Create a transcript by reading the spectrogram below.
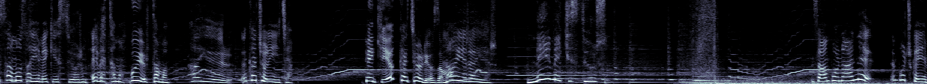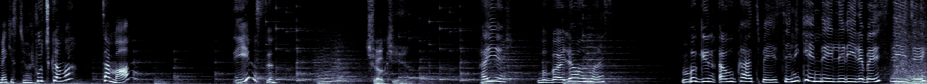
samosa yemek istiyorum. Evet tamam. Buyur tamam. Hayır, kaçori yiyeceğim. Peki ya kaçori o zaman? Hayır hayır. Ne yemek istiyorsun? Sampurna anne, poçka yemek istiyorum. Puçka mı? Tamam. İyi misin? Çok iyi. Hayır, bu böyle olmaz. Bugün avukat bey seni kendi elleriyle besleyecek.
